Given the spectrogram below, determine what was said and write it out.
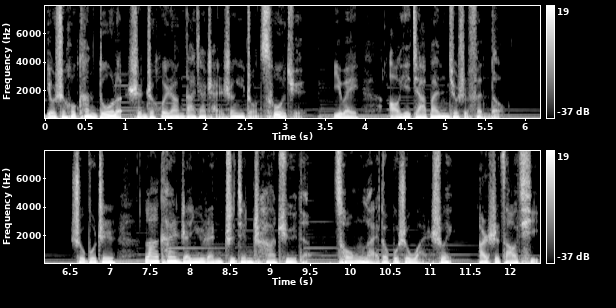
有时候看多了，甚至会让大家产生一种错觉，以为熬夜加班就是奋斗。殊不知，拉开人与人之间差距的，从来都不是晚睡。而是早起，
